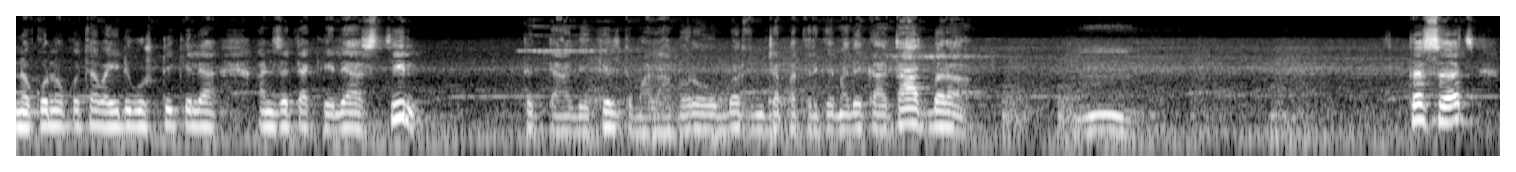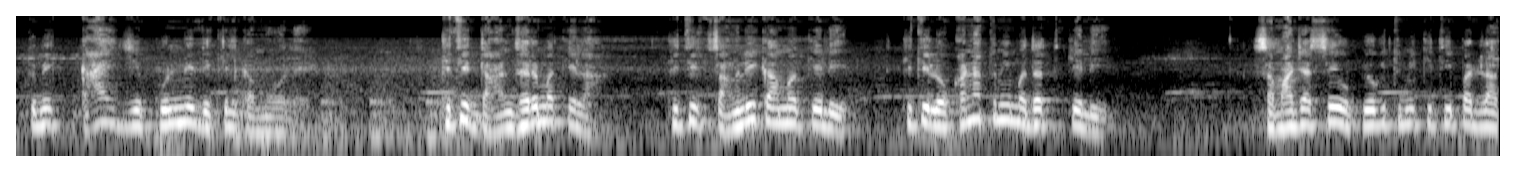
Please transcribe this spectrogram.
नको नको त्या वाईट गोष्टी केल्या आणि जर त्या केल्या असतील तर त्या देखील तुम्हाला बरोबर तुमच्या पत्रिकेमध्ये कळतात बरं. तसंच तुम्ही काय जे पुण्य देखील कमवलं आहे किती दानधर्म केला किती चांगली कामं केली किती लोकांना तुम्ही मदत केली. समाजाचे उपयोगी तुम्ही किती पडलात?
